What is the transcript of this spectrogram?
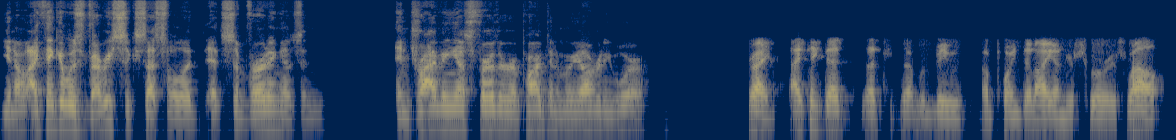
you know, I think it was very successful at, at subverting us and and driving us further apart than we already were. Right. I think that that that would be a point that I underscore as well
